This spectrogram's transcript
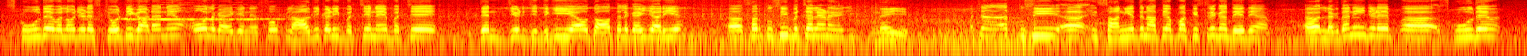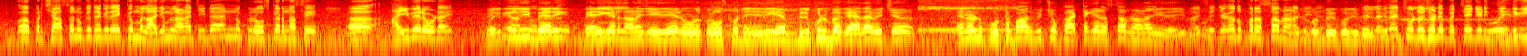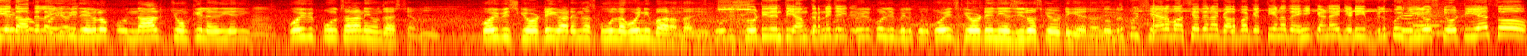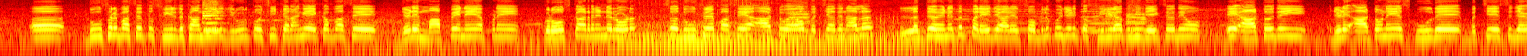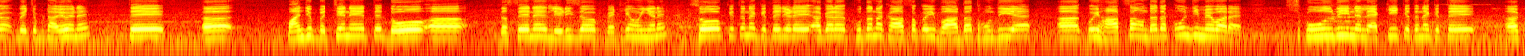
ਸਕੂਲ ਦੇ ਵੱਲੋਂ ਜਿਹੜੇ ਸਿਕਿਉਰਿਟੀ ਗਾਰਡ ਨੇ, ਉਹ ਲਗਾਏ ਗਏ ਨੇ। ਸੋ ਫਿਲਹਾਲ ਦੀ ਕੜੀ ਬੱਚੇ ਨੇ, ਬੱਚੇ ਦੇ ਜਿਹੜੀ ਜ਼ਿੰਦਗੀ ਹੈ ਉਹ ਦਾਅ ਤੇ ਲਗਾਈ ਜਾ ਰਹੀ ਹੈ। ਸਰ, ਤੁਸੀਂ ਬੱਚਾ ਲੈਣਾ ਹੈ ਜੀ? ਨਹੀਂ ਜੀ। ਅੱਛਾ ਤੁਸੀਂ ਇਨਸਾਨੀਅਤ ਦੇ ਨਾਤੇ ਆਪਾਂ ਕਿਸ ਤਰ੍ਹਾਂ ਦੇ ਦਿਆਂ ਅ, ਲੱਗਦਾ ਨਹੀਂ ਜਿਹੜੇ ਸਕੂਲ ਦੇ ਪ੍ਰਸ਼ਾਸਨ ਨੂੰ ਕਿਤੇ ਨਾ ਕਿਤੇ ਇੱਕ ਮੁਲਾਜ਼ਮ ਲਾਣਾ ਚਾਹੀਦਾ ਇਹਨੂੰ ਕ੍ਰੋਸ ਕਰਨ ਵਾਸਤੇ? ਹਾਈਵੇ ਰੋਡ ਹੈ ਬਿਲਕੁਲ ਜੀ ਬੈਰੀ ਬੈਰੀਕੇਡ ਲਾਣੇ ਚਾਹੀਦੇ ਰੋਡ ਕ੍ਰੋਸ ਕਰਨੀ ਚਾਹੀਦੀ ਹੈ। ਬਿਲਕੁਲ ਬਕਾਇਦਾ ਵਿੱਚ ਇਹਨਾਂ ਨੂੰ ਫੁੱਟਪਾਥ ਵਿੱਚੋਂ ਕੱਟ ਕੇ ਰਸਤਾ ਬਣਾਉਣਾ ਚਾਹੀਦਾ ਜੀ ਇਸੇ ਜਗ੍ਹਾ ਤੋਂ ਰਸਤਾ ਬਣਾਉਣਾ ਚਾਹੀਦਾ। ਬਿਲਕੁਲ ਜੀ। ਲੱਗਦਾ ਛੋਟੇ ਛੋਟੇ ਬੱਚੇ ਜਿਹੜੀ ਜ਼ਿੰਦਗੀ ਇਹ ਦਾਅ ਤੇ ਲਾਈ ਕੋਈ ਵੀ ਦੇਖ ਲਓ ਨਾਲ ਚੌਂਕੀ ਲੱਗਦੀ ਹੈ ਜੀ। ਕੋਈ ਵੀ ਪੁਲਿਸ ਵਾਲਾ ਨਹੀਂ ਹੁੰਦਾ ਇਸ ਟਾਈਮ ਕੋਈ ਵੀ ਸਿਕਿਉਰਿਟੀ ਗਾਰਡ ਇਹਨਾਂ ਸਕੂਲ ਦਾ ਕੋਈ ਨਹੀਂ ਬਾਹਰ ਆਉਂਦਾ ਜੀ। ਸਕੂਲ ਦੀ ਸਿਕਿਉਰਿਟੀ ਦੇ ਇੰਤਜ਼ਾਮ ਕਰਨੇ ਚਾਹੀਦੇ? ਬਿਲਕੁਲ ਜੀ ਬਿਲਕੁਲ। ਕੋਈ ਸਿਕਿਉਰਿਟੀ ਨਹੀਂ ਹੈ ਜ਼ੀਰੋ ਸਿਕਿਉਰਿਟੀ ਹੈ ਇਹਨਾਂ ਸੋ ਦੀ ਬਿਲਕੁਲ ਸ਼ਹਿਰ ਵਾਸੀਆਂ ਦੇ ਨਾਲ ਗੱਲਬਾਤ ਕੀਤੀ ਇਹਨਾਂ ਦਾ ਇਹੀ ਕਹਿਣਾ ਹੈ ਜਿਹੜੀ ਬਿਲਕੁਲ ਜ਼ੀਰੋ ਸਿਕਿਉਰਿਟੀ ਹੈ ਸੋ ਅ, ਦੂਸਰੇ ਪਾਸੇ ਤਸਵੀਰ ਦਿਖਾਉਣ ਦੀ ਜਿਹੜੀ ਜ਼ਰੂਰ ਕੋਸ਼ਿਸ਼ ਕਰਾਂਗੇ। ਇੱਕ ਪਾਸੇ ਜਿਹੜੇ ਮਾਪੇ ਨੇ ਆਪਣੇ ਕ੍ਰੋਸ ਕਰ ਰਹੇ ਨੇ ਰੋਡ ਸੋ ਦੂਸਰੇ ਪਾਸੇ ਆਟੋ ਹੈ ਉਹ ਬੱਚਿਆਂ ਦੇ ਨਾਲ ਲੱਦੇ ਹੋਏ ਨੇ ਤੇ ਭਰੇ ਜਾ ਰਹੇ। ਸੋ ਬਿਲਕੁਲ ਜਿਹੜੀ ਤਸਵੀਰ ਆ ਤੁਸੀਂ ਦੇਖ ਸਕਦੇ ਹੋ ਇਹ ਆਟੋ ਦੇ ਹੀ ਜਿਹੜੇ ਆਟੋ ਨੇ ਸਕੂਲ ਦੇ ਬੱਚੇ ਇਸ ਜਗ੍ਹਾ ਵਿੱਚ ਬਿਠਾਏ ਹੋਏ ਨੇ ਤੇ ਅ, ਪੰਜ ਬੱਚੇ ਨੇ ਤੇ ਦੋ ਦੱਸੇ ਨੇ ਲੇਡੀਜ਼ ਬੈਠੀਆਂ ਹੋਈਆਂ ਨੇ। ਸੋ ਕਿਤੇ ਨਾ ਕਿਤੇ ਜਿਹੜੇ ਅਗਰ ਖੁਦਾ ਨਾ ਖਾਸ ਕੋਈ ਵਾਰਦਾਤ ਹੁੰਦੀ ਹੈ ਕੋਈ ਹਾਦਸਾ ਹੁੰਦਾ ਤਾਂ ਕੌਣ ਜ਼ਿੰਮੇਵਾਰ ਹੈ? ਸਕੂਲ ਦੀ ਨਲੈਕੀ ਕਿਤੇ ਨਾ ਕਿਤੇ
